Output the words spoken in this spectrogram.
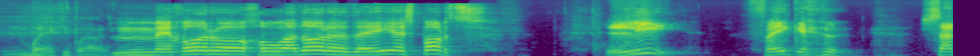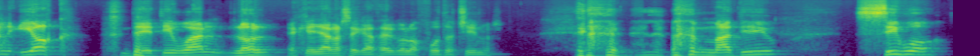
un buen equipo, la verdad. Mejor jugador de eSports. Lee Faker San Yok de T1 LOL. Es que ya no sé qué hacer con los putos chinos. Matthew Siwo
